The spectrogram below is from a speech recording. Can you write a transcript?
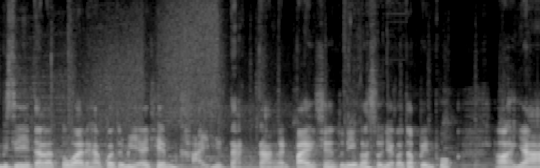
NPC แต่ละตัวนะครับก็จะมีไอเทมขายที่แตกต่างกันไป เช่นตัวนี้ก็ส่วนใหญ่ก็จะเป็นพวกยา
